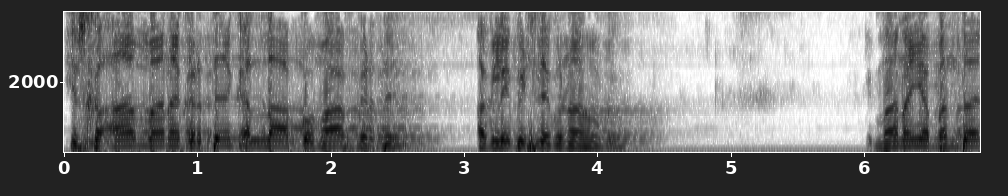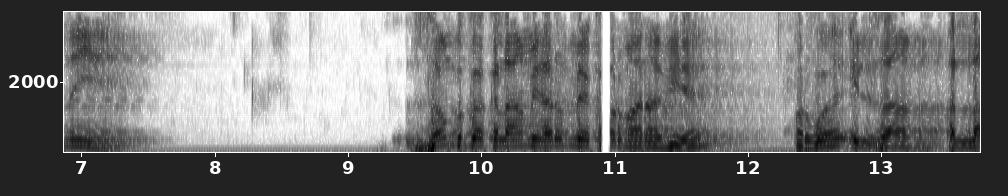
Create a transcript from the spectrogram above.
اس کا عام معنی کرتے ہیں کہ اللہ آپ کو معاف کر دے اگلے پچھلے گناہوں کو۔ معنی یہ بنتا نہیں ہے۔ زمب کا کلام عرب میں ایک اور معنی بھی ہے اور وہ ہے الزام۔ اللہ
